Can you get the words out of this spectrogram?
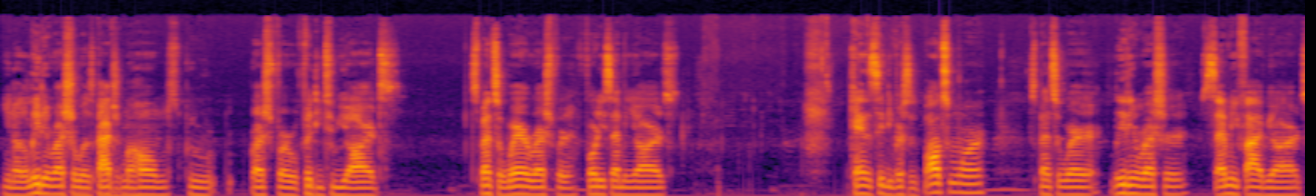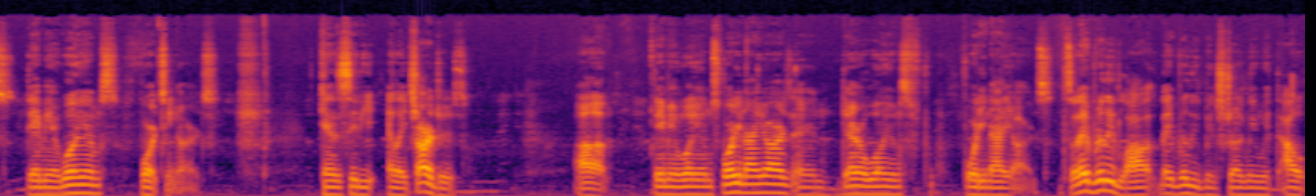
you know the leading rusher was Patrick Mahomes, who rushed for 52 yards. Spencer Ware rushed for 47 yards. Kansas City versus Baltimore, Spencer Ware leading rusher 75 yards. Damien Williams 14 yards. Kansas City LA Chargers. Uh, Damien Williams 49 yards and Darrel Williams 49 yards. So they've really lost. They've really been struggling without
